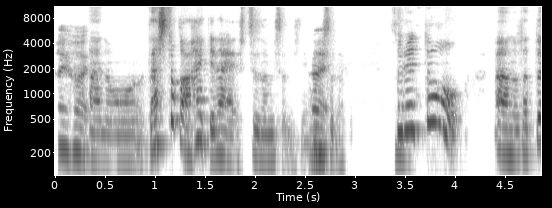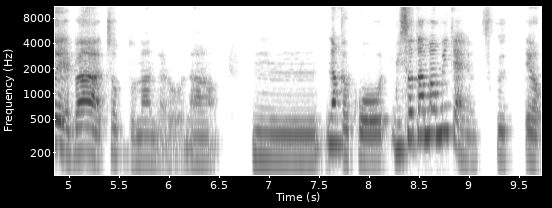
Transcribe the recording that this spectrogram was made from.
はいはい。あの、だしとか入ってない普通の味噌ですね。味噌だけ。それと、あの、例えば、ちょっとなんだろうな。うーん、なんかこう、味噌玉みたいのを作って、う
